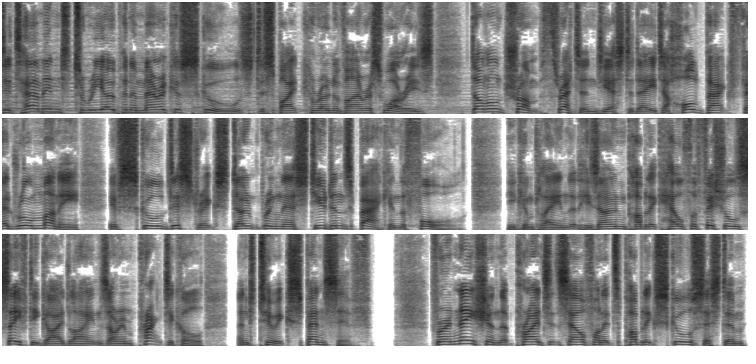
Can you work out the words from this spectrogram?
Determined to reopen America's schools despite coronavirus worries, Donald Trump threatened yesterday to hold back federal money if school districts don't bring their students back in the fall. He complained that his own public health officials' safety guidelines are impractical and too expensive. For a nation that prides itself on its public school system,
